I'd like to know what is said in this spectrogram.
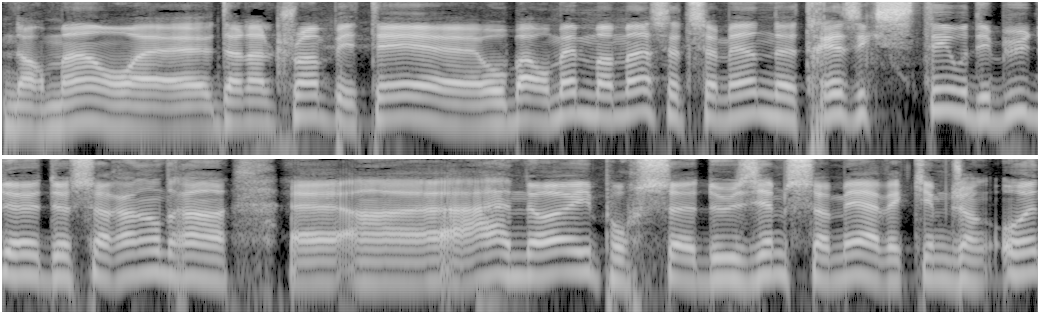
Normand, on, euh, Donald Trump était euh, au, au même moment cette semaine très excité au début de, de se rendre en, euh, en- à Hanoï pour ce deuxième sommet avec Kim Jong-un.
